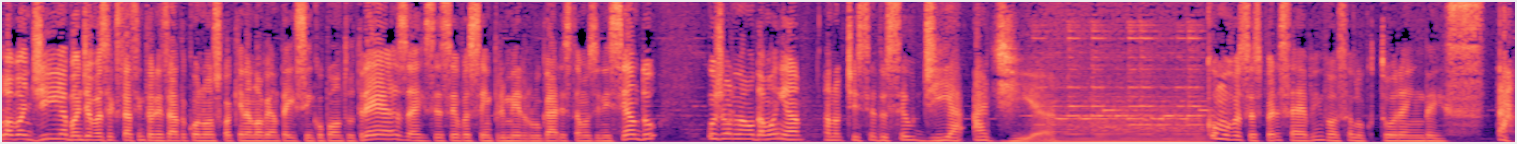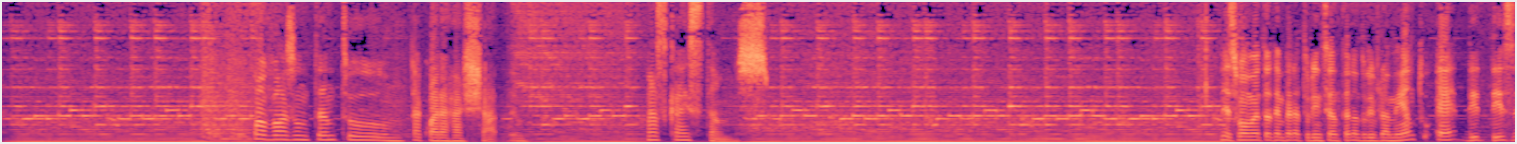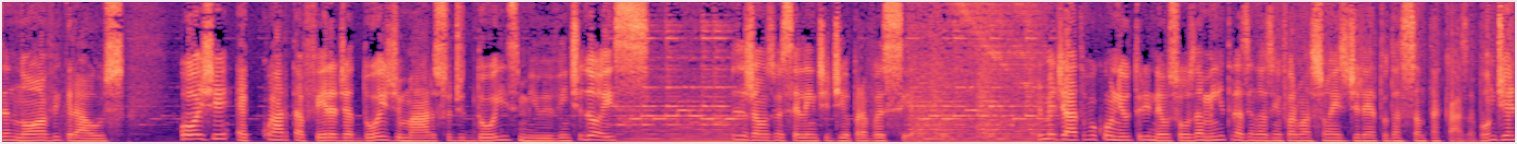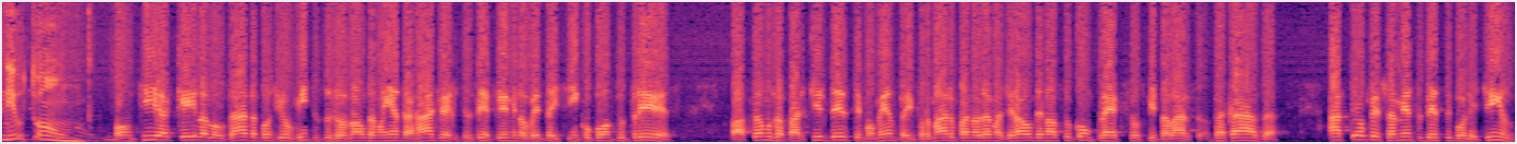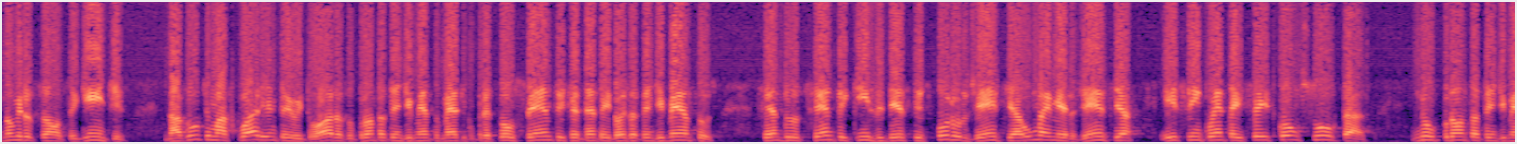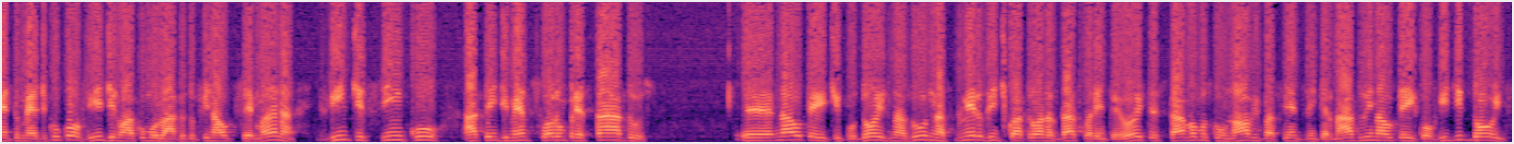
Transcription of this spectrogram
Alô, bom dia. Bom dia você que está sintonizado conosco aqui na 95.3. RCC, você em primeiro lugar. Estamos iniciando o Jornal da Manhã, a notícia do seu dia a dia. Como vocês percebem, vossa locutora ainda está com a voz um tanto taquara rachada. Mas cá estamos. Nesse momento, a temperatura em Santana do Livramento é de 19 graus. Hoje é quarta-feira, dia 2 de março de 2022. Desejamos um excelente dia para você. De imediato, vou com o Nilton Irineu Souza Minha, trazendo as informações direto da Santa Casa. Bom dia, Nilton. Bom dia, Keila Lousada. Bom dia, ouvintes do Jornal da Manhã da Rádio RCC FM 95.3. Passamos a partir deste momento a informar o panorama geral de nosso complexo hospitalar da Casa. Até o fechamento deste boletim, os números são os seguintes. Nas últimas 48 horas, o pronto atendimento médico prestou 172 atendimentos, sendo 115 destes por urgência, uma emergência e 56 consultas. No pronto atendimento médico Covid, no acumulado do final de semana, 25 atendimentos foram prestados. É, na UTI tipo 2, nas, nas primeiras 24 horas das 48, estávamos com nove pacientes internados e na UTI Covid 2.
